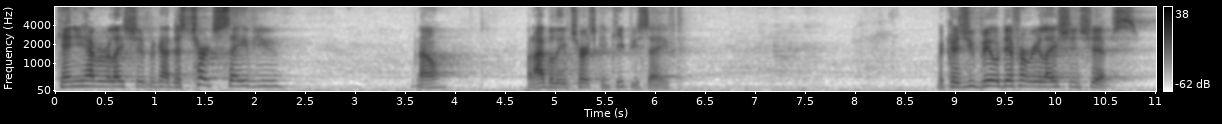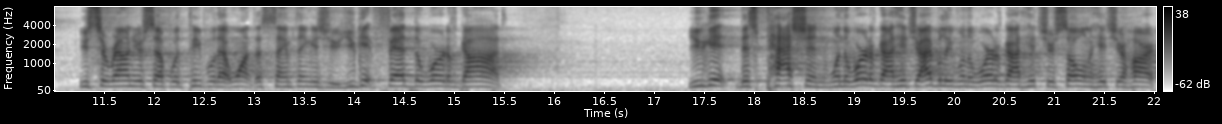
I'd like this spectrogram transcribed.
Can you have a relationship with God? Does church save you? No. But I believe church can keep you saved. Because you build different relationships. You surround yourself with people that want the same thing as you. You get fed the Word of God. You get this passion. When the Word of God hits you, I believe when the Word of God hits your soul and hits your heart,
